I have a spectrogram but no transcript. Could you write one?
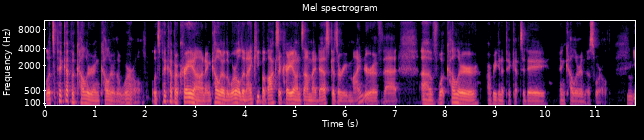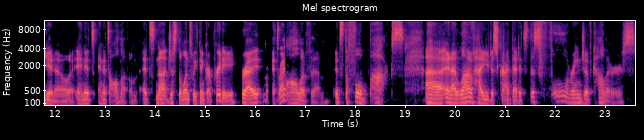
Let's pick up a color and color the world. Let's pick up a crayon and color the world. And I keep a box of crayons on my desk as a reminder of that, of what color are we going to pick up today and color in this world mm-hmm. you know and it's and it's all of them it's not just the ones we think are pretty right it's right. all of them it's the full box uh, and i love how you describe that it's this full range of colors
